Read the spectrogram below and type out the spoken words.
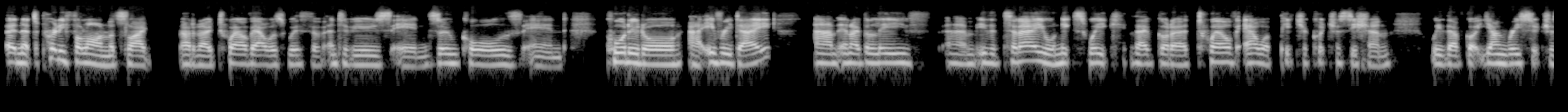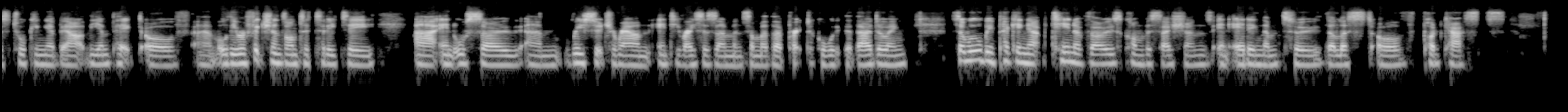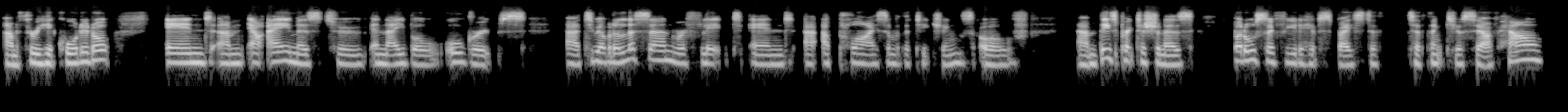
and it's pretty full on. It's like I don't know, 12 hours worth of interviews and Zoom calls and kōrero uh, every day. Um, and I believe um, either today or next week, they've got a 12 hour Pecha Kucha session where they've got young researchers talking about the impact of um, or their reflections onto Tiriti uh, and also um, research around anti racism and some of the practical work that they're doing. So we'll be picking up 10 of those conversations and adding them to the list of podcasts um, through He Kōrero. And um, our aim is to enable all groups uh, to be able to listen, reflect, and uh, apply some of the teachings of um, these practitioners, but also for you to have space to, to think to yourself, how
